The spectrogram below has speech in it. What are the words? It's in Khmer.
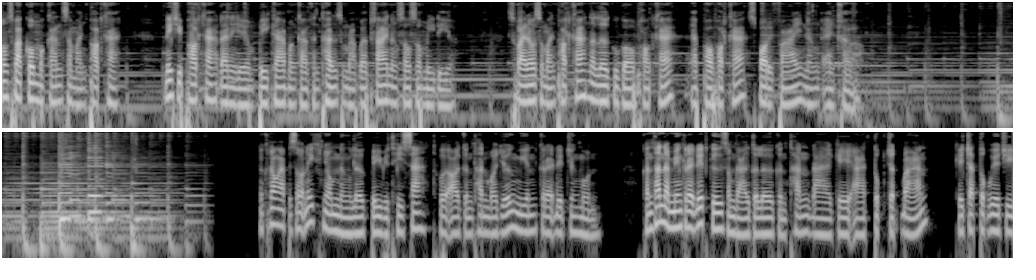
សូមស្វាគមន៍មកកាន់សាមញ្ញ podcast នេះជា podcast ដែលនិយាយអំពីការបង្កើត content សម្រាប់ website និង social media ស្វែងរកសាមញ្ញ podcast នៅលើ Google Podcast Apple Podcast Spotify និង Anchor នៅក្នុងអេពីសូតនេះខ្ញុំនឹងលើកពីវិធីសាស្ត្រធ្វើឲ្យ content របស់យើងមាន credit ជាងមុន content ដែលមាន credit គឺសំដៅទៅលើ content ដែលគេអាចទុកចិត្តបាន គេចាត់ទុកវាជា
